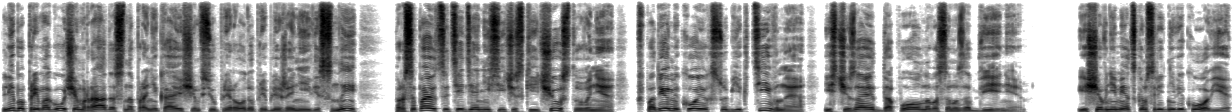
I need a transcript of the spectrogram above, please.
либо при могучем, радостно проникающем всю природу приближении весны, просыпаются те дионисические чувствования, в подъеме коих субъективное исчезает до полного самозабвения. Еще в немецком средневековье,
